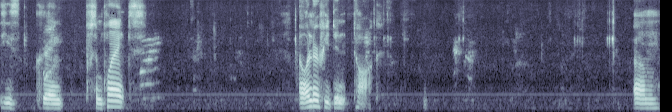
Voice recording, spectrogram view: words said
he's creating some planks. I wonder if he didn't talk. Um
